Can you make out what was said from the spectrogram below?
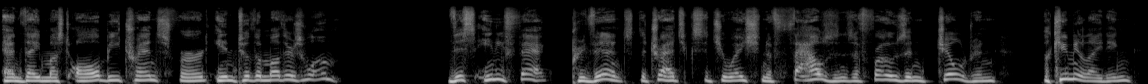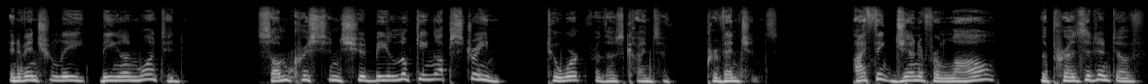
and they must all be transferred into the mother's womb. This, in effect, prevents the tragic situation of thousands of frozen children accumulating and eventually being unwanted. Some Christians should be looking upstream to work for those kinds of preventions. I think Jennifer Lahl the president of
